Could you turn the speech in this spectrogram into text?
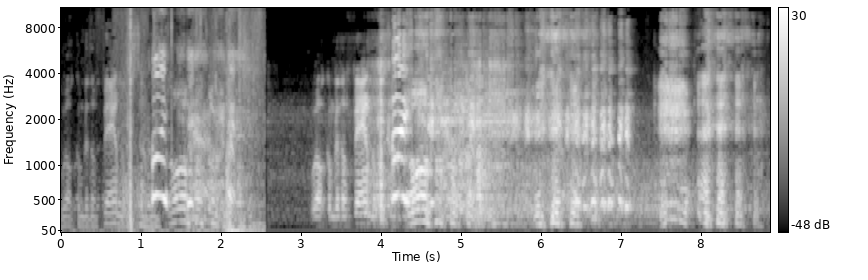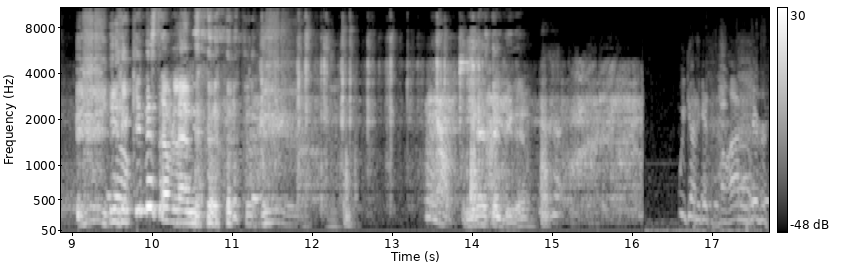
Welcome to the family, son. Oh, Welcome to the family, son. ¡Oh! ¿Y de quién está hablando? Mira este el video. We gotta get the hell out of here.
